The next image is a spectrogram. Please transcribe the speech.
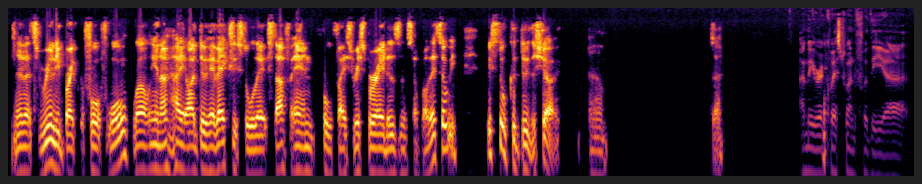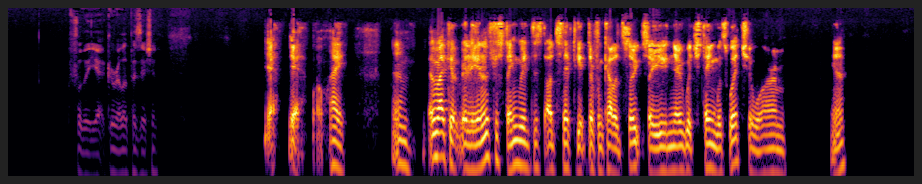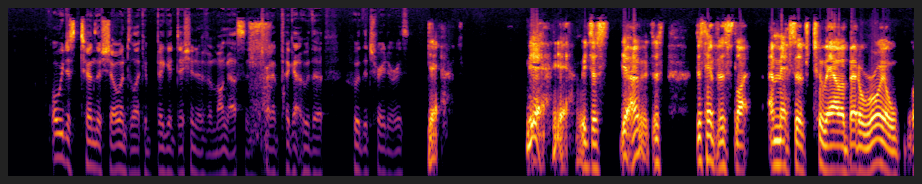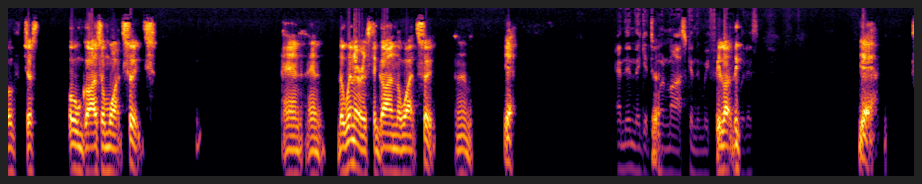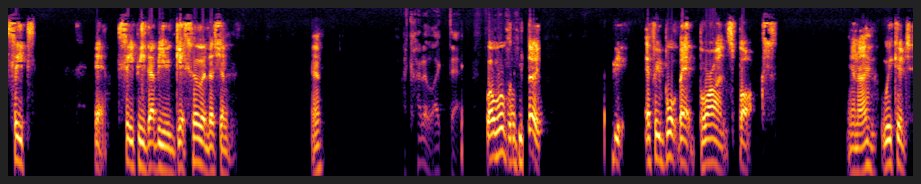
you know, let's really break the fourth wall. Well, you know, hey, I do have access to all that stuff and full face respirators and stuff like that. So we, we still could do the show. Um, I may request one for the uh, for the uh, gorilla position. yeah, yeah. Well, hey, um, it'll make it really interesting. We just, I'd just have to get different coloured suits so you know which team was which, or um, you know, Or we just turn the show into like a big edition of Among Us and try to pick out who the who the traitor is. yeah, yeah, yeah. We just, you know just, just have this like a massive two-hour battle royal of just all guys in white suits, and and the winner is the guy in the white suit. Yeah, And then they get to Yeah. unmask and then we feel like the- it is. yeah, C, yeah, CPW Guess Who edition. Yeah. I kind of like that. Well, what we do, if we, if we brought back Bryant's box, you know, we could,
